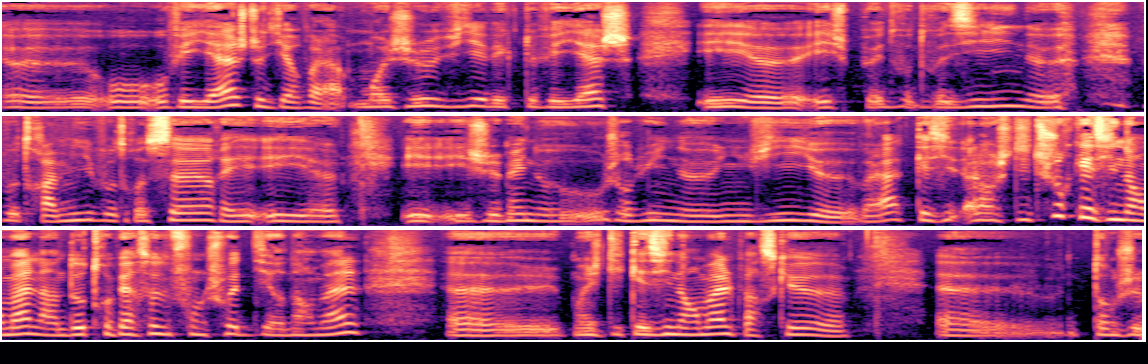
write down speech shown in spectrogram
au, VIH, de dire, voilà, moi, je vis avec le VIH et, je peux être votre voisine, votre amie, votre sœur, et, je mène aujourd'hui une, vie, voilà, quasi, alors je dis toujours quasi normale, hein, d'autres personnes font le choix de dire normale moi je dis quasi normal parce que tant que je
